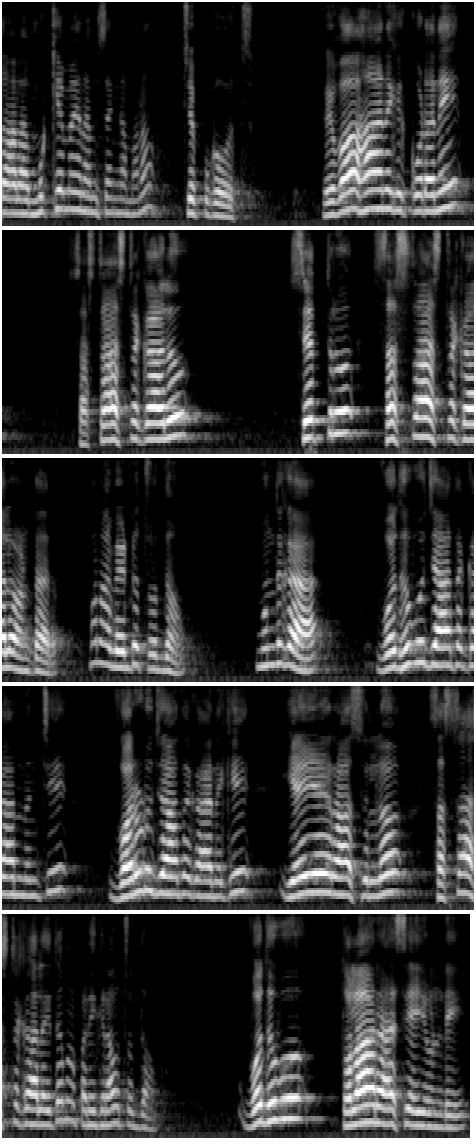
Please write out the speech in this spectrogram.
చాలా ముఖ్యమైన అంశంగా మనం చెప్పుకోవచ్చు. వివాహానికి కూడాని షష్టాష్టకాలు శత్రు షష్టాష్టకాలు అంటారు. మనం అవేంటో చూద్దాం. ముందుగా వధువు జాతకాన్ని నుంచి వరుడు జాతకానికి ఏ ఏ రాసుల్లో షష్టాష్టకాలు అయితే మనం పనికిరావు చూద్దాం. వధువు తులారాశి అయి ఉండి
